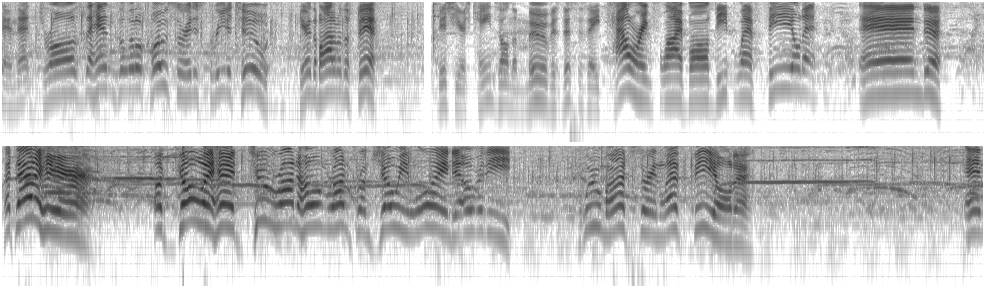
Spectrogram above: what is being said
and that draws the Hens a little closer. It is three to two here in the bottom of the fifth. This year's Kane's on the move as this is a towering fly ball deep left field, and that's out of here. A go-ahead two-run home run from Joey Loynd over the Blue Monster in left field. And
